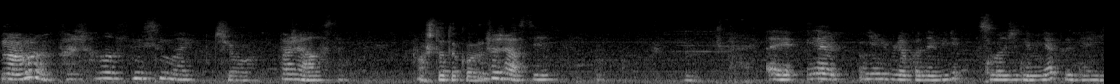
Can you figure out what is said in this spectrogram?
Мама, пожалуйста, не снимай. Чего? Пожалуйста. А что такое? Пожалуйста. Э, Я не люблю, когда люди смотрят на меня, когда я ем.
